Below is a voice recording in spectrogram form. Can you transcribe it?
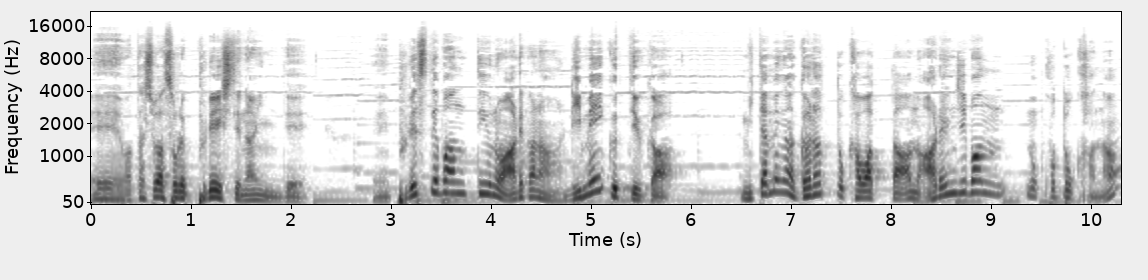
えー、私はそれプレイしてないんで、えー、プレステ版っていうのはあれかなリメイクっていうか、見た目がガラッと変わったあのアレンジ版のことかな？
